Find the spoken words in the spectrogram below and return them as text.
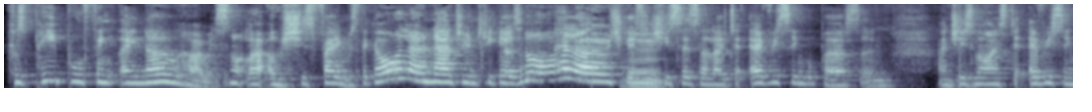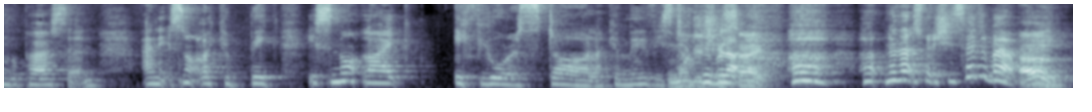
Because people think they know her. It's not like, oh, she's famous. They go, oh, hello, Nadia. And she goes, oh, hello. She goes, and Mm. she says hello to every single person. And she's nice to every single person. And it's not like a big, it's not like if you're a star, like a movie star. What did People she like, say? Oh, oh, no, that's what she said about me. Oh,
